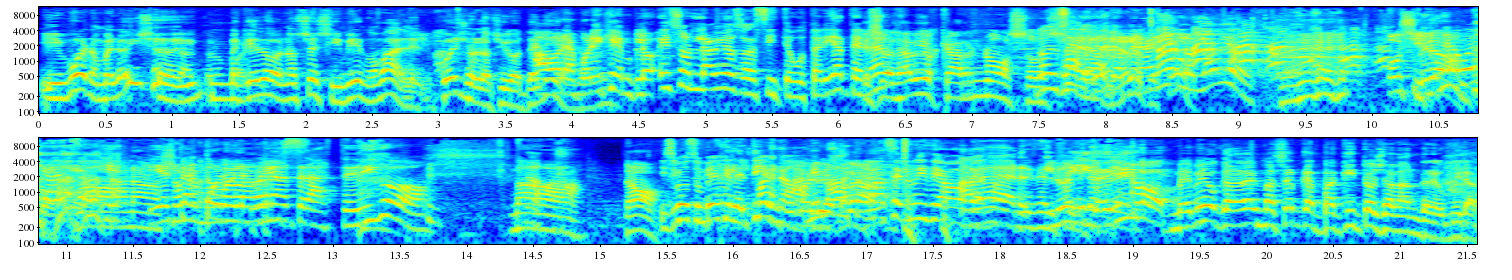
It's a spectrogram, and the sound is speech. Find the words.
Y bueno, me lo hizo y me quedó, no sé si bien o mal. El cuello lo sigo teniendo. Ahora, por ejemplo, esos labios así, ¿te gustaría tener? Esos labios carnosos. Claro, ¿te mirá lo que operarían los labios? Oye, vez No, no, y el yo me muero, volador atrás, te digo. No. No. Hicimos un viaje en el tiempo. Bueno, A mí me Pero gusta pará. más el Luis de ahora. A ¿no? ver, Luis del Luis. Te digo, me veo cada vez más cerca de Paquito Yamandreu, mirá.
